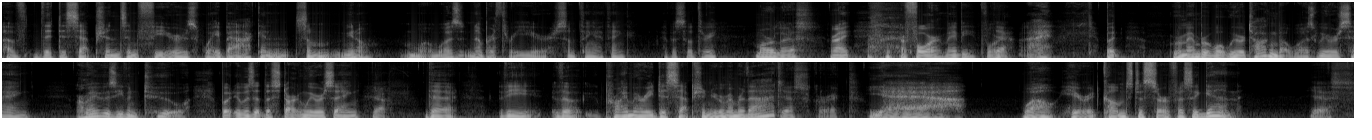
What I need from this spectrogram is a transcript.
of the deceptions and fears way back in some you know what was it number three or something I think episode three more or less. Right? or four, maybe? Four. Yeah. I, but remember what we were talking about was we were saying, or maybe it was even two, but it was at the start and we were saying yeah. the the the primary deception. You remember that? Yes, correct. Yeah. Well, here it comes to surface again. Yes.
